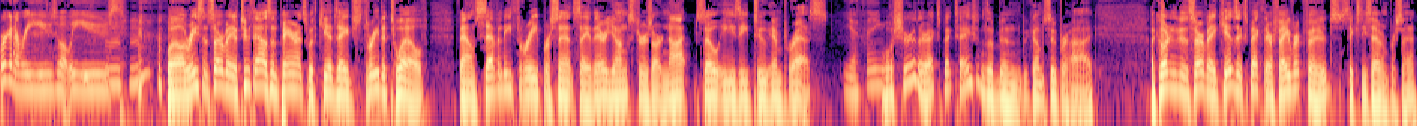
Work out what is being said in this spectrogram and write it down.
We're gonna reuse what we used. Well, a recent survey of 2,000 parents with kids aged 3 to 12 found 73% say their youngsters are not so easy to impress. You think? Well, sure, their expectations have been become super high. According to the survey, kids expect their favorite foods, 67%,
